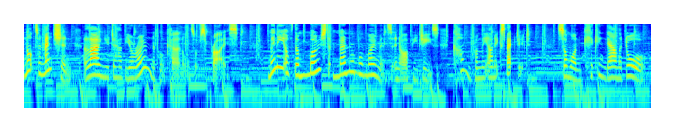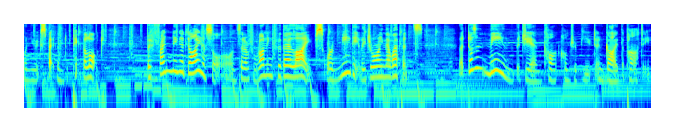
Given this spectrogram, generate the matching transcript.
not to mention allowing you to have your own little kernels of surprise. Many of the most memorable moments in RPGs come from the unexpected. Someone kicking down the door when you expect them to pick the lock, befriending a dinosaur instead of running for their lives or immediately drawing their weapons. That doesn't mean the GM can't contribute and guide the party,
